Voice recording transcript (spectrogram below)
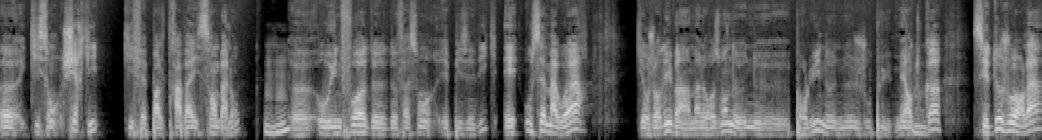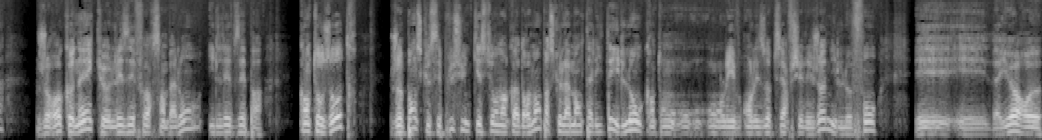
euh, qui sont Cherki, qui fait pas le travail sans ballon, mhm. euh, ou une fois de, façon épisodique, et Oussem Aouar, qui aujourd'hui, ben, malheureusement, ne, pour lui, ne, joue plus. Mais en tout mhm. cas, ces deux joueurs-là, je reconnais que les efforts sans ballon, ils ne les faisaient pas. Quant aux autres, je pense que c'est plus une question d'encadrement parce que la mentalité, ils l'ont. Quand on, les, observe chez les jeunes, ils le font. Et, d'ailleurs, euh,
